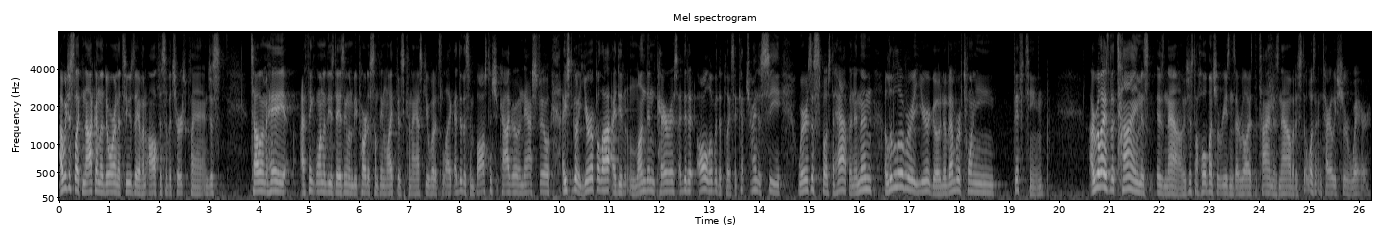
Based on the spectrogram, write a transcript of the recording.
I would just like knock on the door on a Tuesday of an office of a church plant and just Tell them, hey, I think one of these days I'm going to be part of something like this. Can I ask you what it's like? I did this in Boston, Chicago, Nashville. I used to go to Europe a lot. I did it in London, Paris. I did it all over the place. I kept trying to see where is this supposed to happen. And then a little over a year ago, November of 2015, I realized the time is, is now. There's just a whole bunch of reasons I realized the time is now, but I still wasn't entirely sure where.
